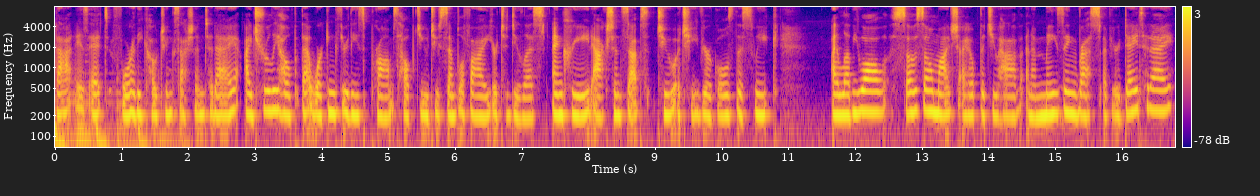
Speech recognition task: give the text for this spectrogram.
that is it for the coaching session today. I truly hope that working through these prompts helped you to simplify your to do list and create action steps to achieve your goals this week. I love you all so, so much. I hope that you have an amazing rest of your day today.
